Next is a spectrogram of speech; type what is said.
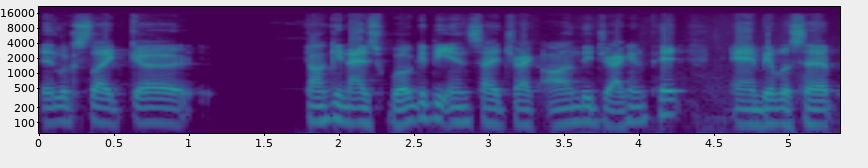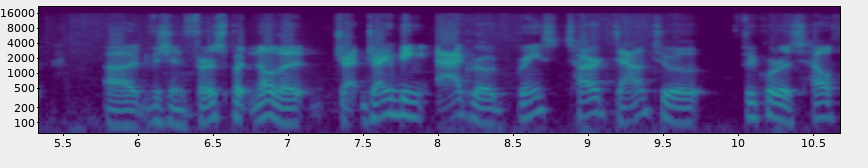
it looks like uh, Donkey Knives will get the inside track on the dragon pit and be able to set up uh, division first. But no, the dra- dragon being aggroed brings Taric down to a three quarters health.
